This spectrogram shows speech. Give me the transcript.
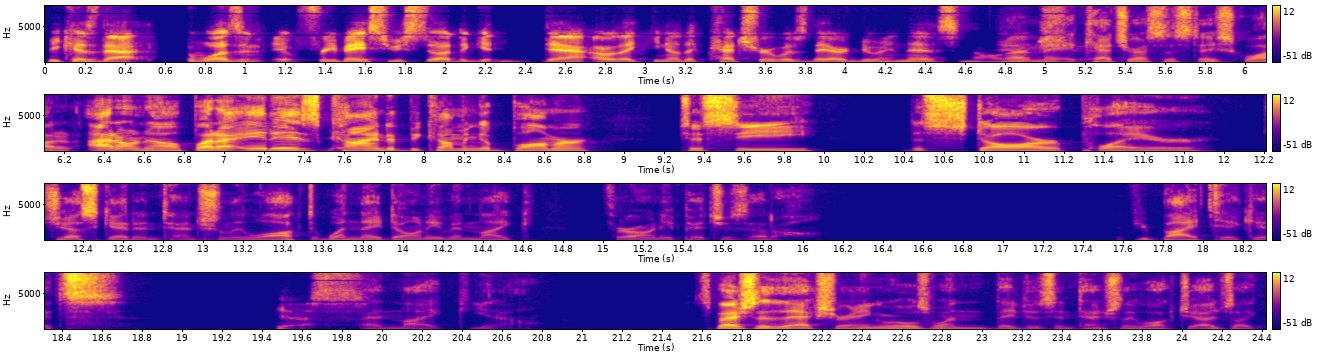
Because that wasn't free base. You still had to get down, or like, you know, the catcher was there doing this and all that. Yeah, catcher has to stay squatted. I don't know, but it is yeah. kind of becoming a bummer to see the star player just get intentionally walked when they don't even like throw any pitches at all. If you buy tickets, yes, and like, you know, especially the extra inning rules when they just intentionally walk Judge like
